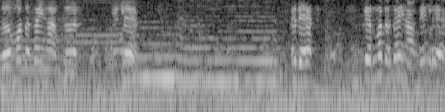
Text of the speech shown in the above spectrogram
เริ่มมอเตอร์ไซค์ห่างเกินเพลงแรกแดงเกินมอเตอร์ไซค์ห่างเพลงแรก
